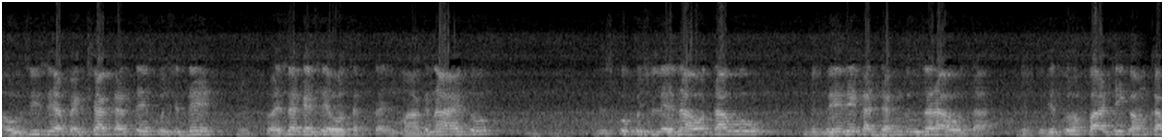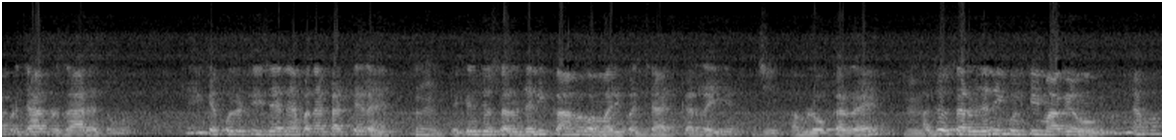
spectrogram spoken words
और उसी से अपेक्षा करते हैं कुछ दे हम्म, तो ऐसा कैसे हो सकता है? मांगना है तो जिसको कुछ लेना होता वो। देने का ढंग दूसरा होता। है ये तो पार्टी का उनका प्रचार प्रसार है तो। ठीक है पॉलिटिशियन है बना करते रहे। हम्म, लेकिन जो सार्वजनिक काम है वो हमारी पंचायत कर रही है। जी। हम लोग कर रहे हैं। हम्म। और जो सार्वजनिक उनकी मांगे होंगी उनमें हम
